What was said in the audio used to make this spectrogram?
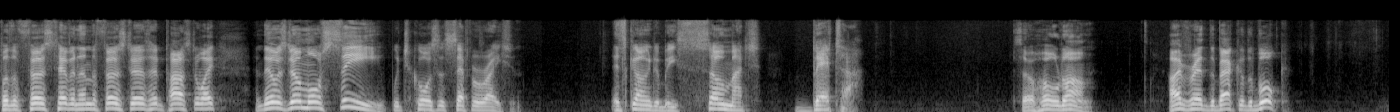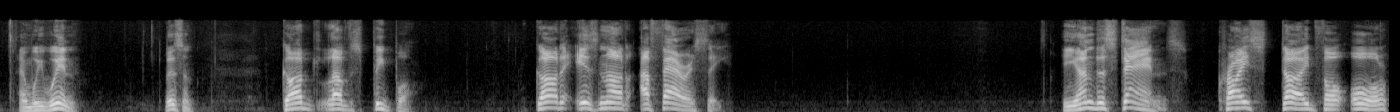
for the first heaven and the first earth had passed away, and there was no more sea, which causes separation. It's going to be so much better. So hold on. I've read the back of the book, and we win. Listen, God loves people. God is not a Pharisee. He understands Christ died for all.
